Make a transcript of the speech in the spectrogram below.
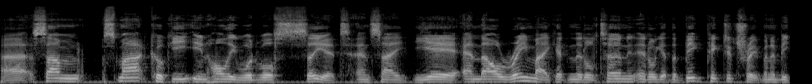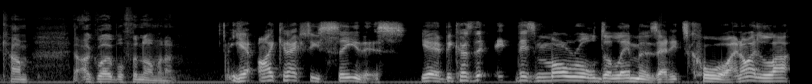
uh, some smart cookie in Hollywood will see it and say, yeah, and they'll remake it and it'll turn, it'll get the big picture treatment and become a global phenomenon. Yeah, I can actually see this. Yeah, because th- it, there's moral dilemmas at its core, and I love.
